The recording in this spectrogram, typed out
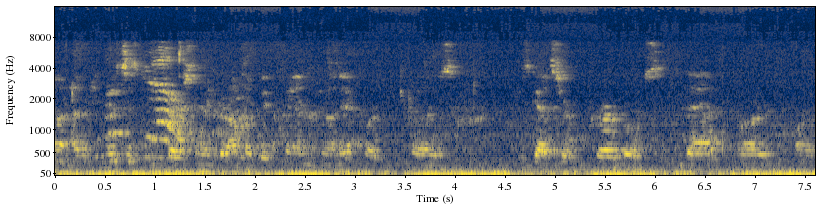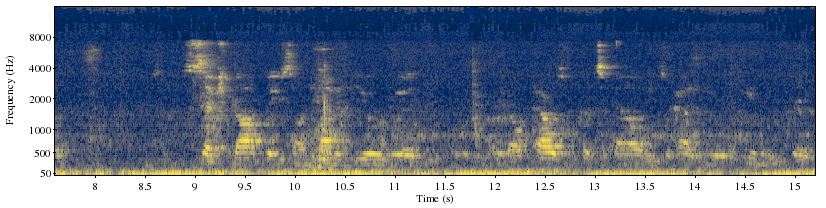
I, I this is me personally, but I'm a big fan of John Eckhardt because he's got certain prayer books that are, are sectioned off based on how to deal with, you know, powers and principalities or how to deal with human affairs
